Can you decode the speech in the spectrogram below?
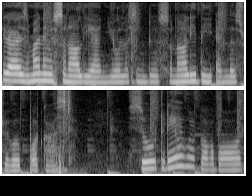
Hey guys, my name is Sonali, and you're listening to Sonali the Endless River podcast. So, today I want to talk about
